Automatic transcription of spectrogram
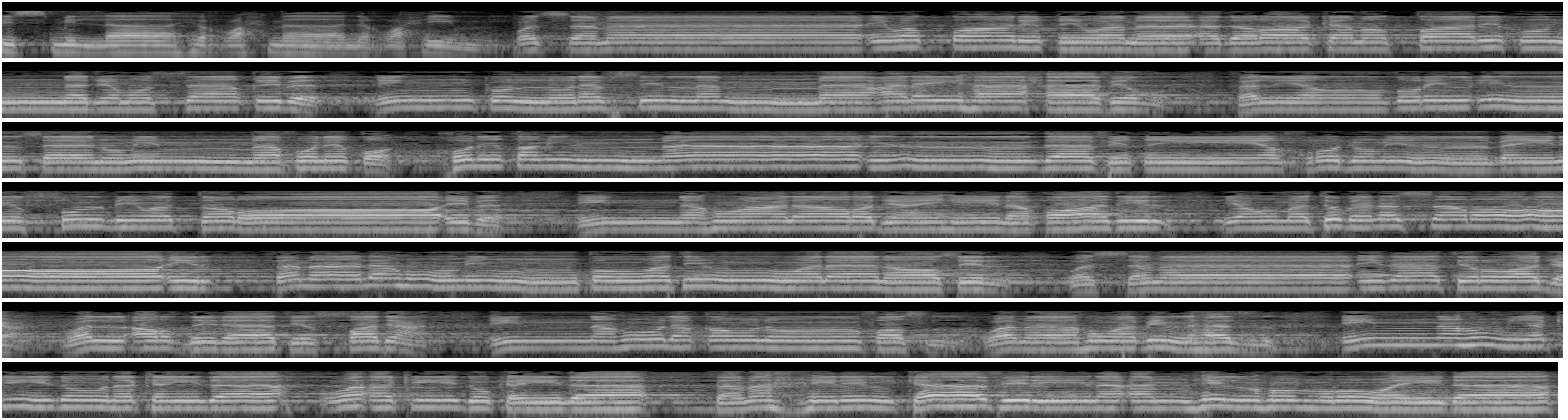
بسم الله الرحمن الرحيم. والسماء والطارق وما أدراك ما الطارق النجم الثاقب. إن كل نفس لما عليها حافظ. فلينظر الإنسان مما خلق. خلق من ماء دافق يخرج من بين الصلب والترائب. إنه على رجعه لقادر يوم تبلى السرائر فما له من قوة ولا ناصر والسماء ذات الرجع والأرض ذات الصدع إنه لقول فصل وما هو بالهزل إنهم يكيدون كيدا وأكيد كيدا فمهل الكافرين أمهلهم رويدا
